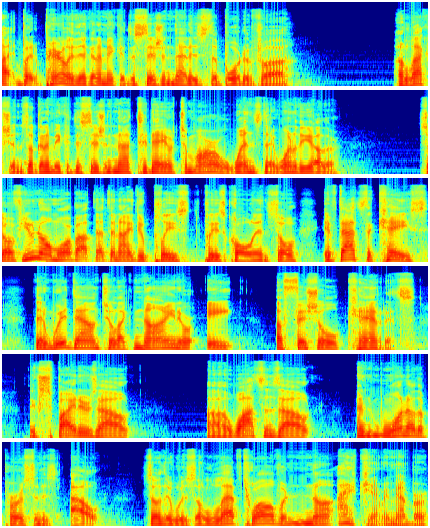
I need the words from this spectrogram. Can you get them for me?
I, but apparently they're going to make a decision. That is the board of uh, elections are going to make a decision not today or tomorrow or Wednesday, one or the other. So if you know more about that than I do, please please call in. So if that's the case, then we're down to like nine or eight official candidates. I think Spider's out, uh, Watson's out, and one other person is out. So there was 11, 12 or no, I can't remember.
